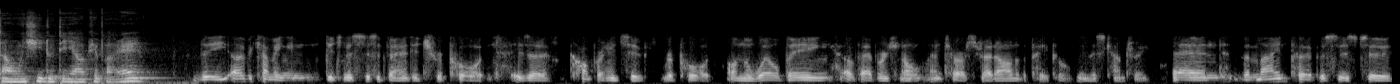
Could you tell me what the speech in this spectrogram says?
တာဝန်ရှိသူတစ်ယောက်ဖြစ်ပါတယ်။ The Overcoming Indigenous Disadvantage report is a comprehensive report on the well-being of Aboriginal and Torres Strait Islander people in this country. And the main purpose is to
